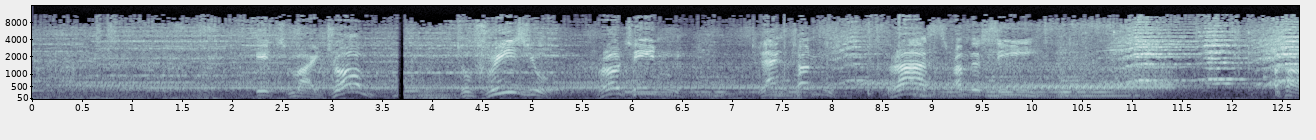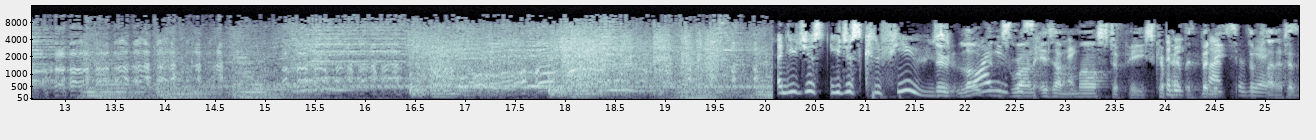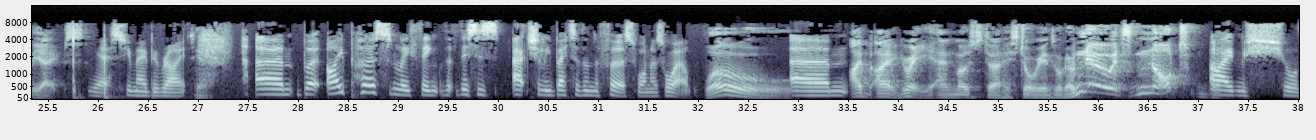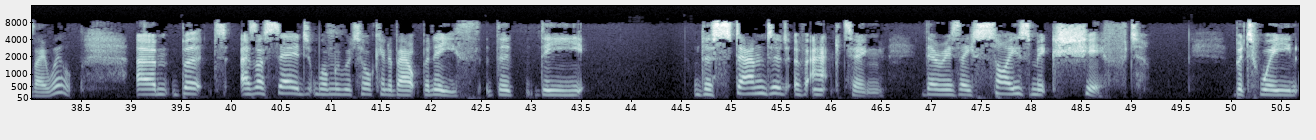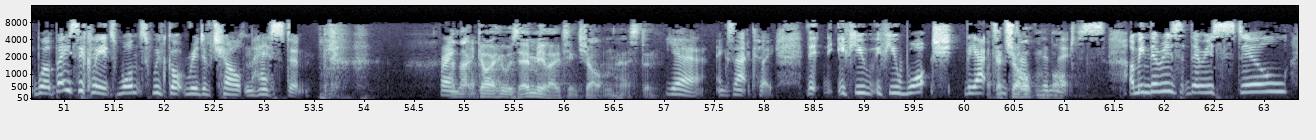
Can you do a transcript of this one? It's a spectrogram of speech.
It's my job to freeze you. Protein, plankton, grass from the sea. and you just you just confused. Dude, Logan's is Run is a masterpiece compared Beneath with Beneath the the Planet of the Apes. Yes, you may be right. Yeah. Um, but I personally think that this is actually better than the first one as well. Whoa. Um, I, I agree, and most uh, historians will go, no, it's not! I'm sure they will. Um, but as I said when we were talking about Beneath, the the the standard of acting, there is a seismic shift between. Well, basically, it's once we've got rid of Charlton Heston. And that guy who was emulating Charlton Heston. Yeah, exactly. The, if you if you watch the acting standard in bot. this, I mean, there is there is still.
